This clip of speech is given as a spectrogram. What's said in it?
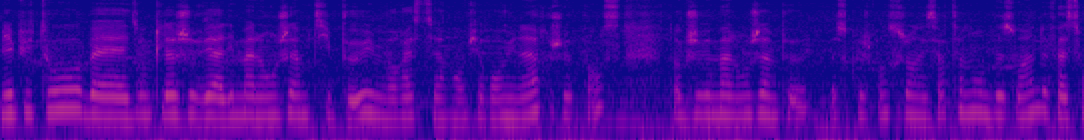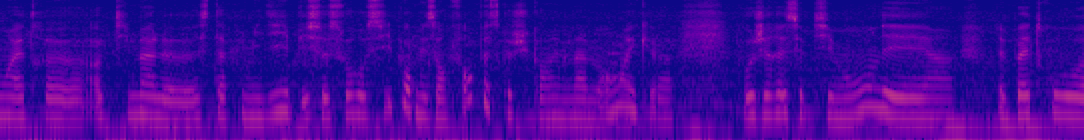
Mais plutôt, ben, donc là je vais aller m'allonger un petit peu, il me reste environ une heure je pense, donc je vais m'allonger un peu, parce que je pense que j'en ai certainement besoin, de façon à être euh, optimale euh, cet après-midi, et puis ce soir aussi pour mes enfants, parce que je suis quand même maman, et qu'il faut gérer ce petit monde, et euh, ne pas être trop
